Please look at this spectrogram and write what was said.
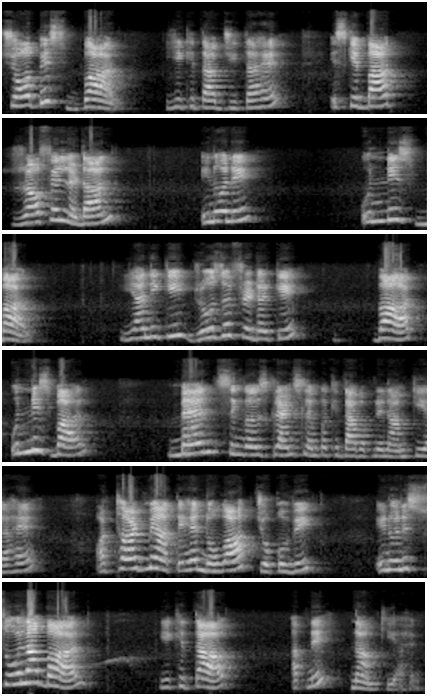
24 बार ये खिताब जीता है। इसके बाद राफेल नडाल, इन्होंने 19 बार, यानी कि रोजर फ्रेडर के बाद 19 बार मैन सिंगल्स ग्रैंड स्लैम का खिताब अपने नाम किया है। और थर्ड में आते हैं नोवाक जोकोविक। इन्होंने 16 बार ये खिताब अपने नाम किया है।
